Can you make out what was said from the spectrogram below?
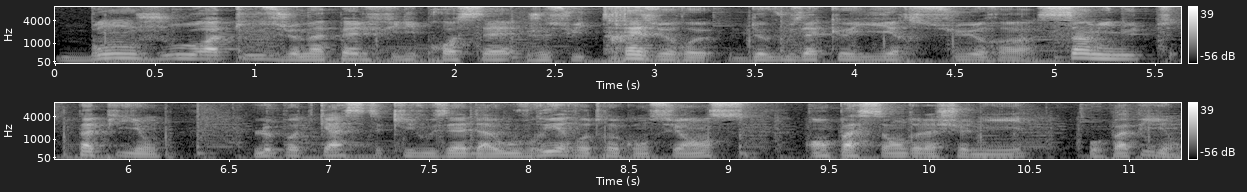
Bonjour à tous, je m'appelle Philippe Rosset, je suis très heureux de vous accueillir sur 5 minutes papillon, le podcast qui vous aide à ouvrir votre conscience en passant de la chenille au papillon.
